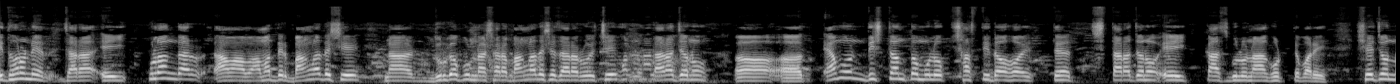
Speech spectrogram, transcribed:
এ ধরনের যারা এই কুলাঙ্গার আমাদের বাংলাদেশে না, দুর্গাপুর না, সারা বাংলাদেশে যারা রয়েছে, তারা যেন এমন দৃষ্টান্তমূলক শাস্তি দেওয়া হয় তারা যেন এই কাজগুলো না ঘটতে পারে। সেজন্য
